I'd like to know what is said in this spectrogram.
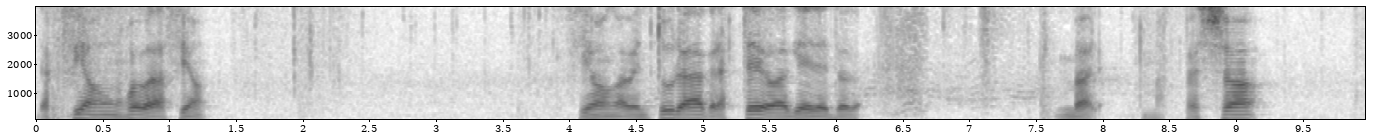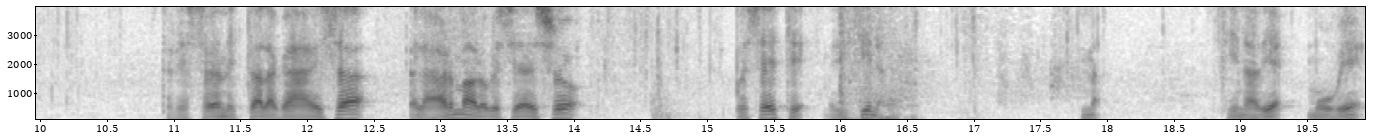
De acción, un juego de acción Aventura, crasteo Aquí hay de todo. Vale más peso. Estaría saber dónde está la caja esa La arma o lo que sea eso. Puede ser este Medicina. No. Medicina 10 Muy bien.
